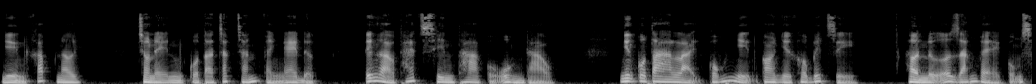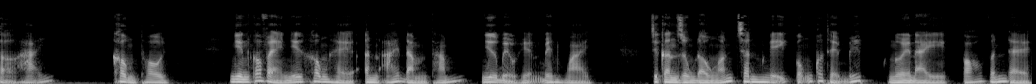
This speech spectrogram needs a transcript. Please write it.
nhìn khắp nơi. Cho nên cô ta chắc chắn phải nghe được tiếng gào thét xin tha của Uông Đào. Nhưng cô ta lại cố nhịn coi như không biết gì. Hơn nữa dáng vẻ cũng sợ hãi. Không thôi, nhìn có vẻ như không hề ân ái đầm thắm như biểu hiện bên ngoài. Chỉ cần dùng đầu ngón chân nghĩ cũng có thể biết người này có vấn đề.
